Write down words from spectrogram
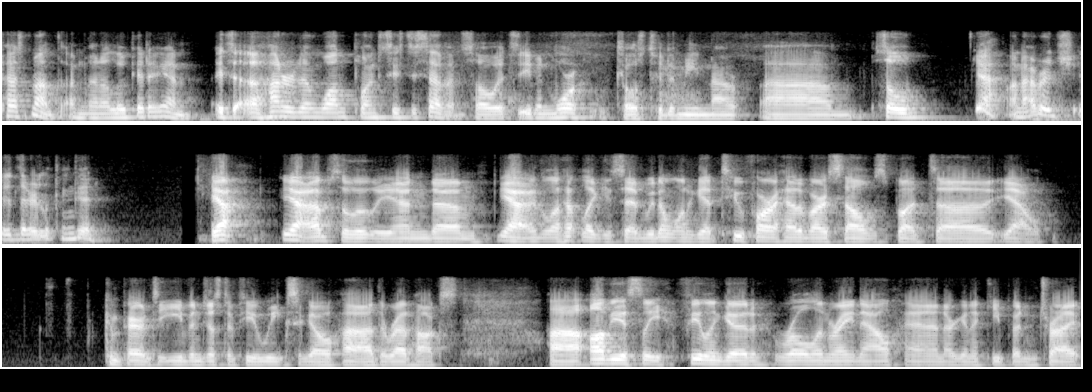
past month. I'm gonna look at it again. It's 101.67, so it's even more close to the mean now. Um, so yeah, on average, they're looking good. Yeah, yeah, absolutely, and um, yeah, like you said, we don't want to get too far ahead of ourselves, but uh, yeah, compared to even just a few weeks ago, uh, the Redhawks uh, obviously feeling good, rolling right now, and are going to keep it and try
